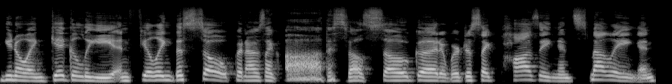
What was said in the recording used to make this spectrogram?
you know, and giggly and feeling the soap. And I was like, oh, this smells so good. And we're just like pausing and smelling and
